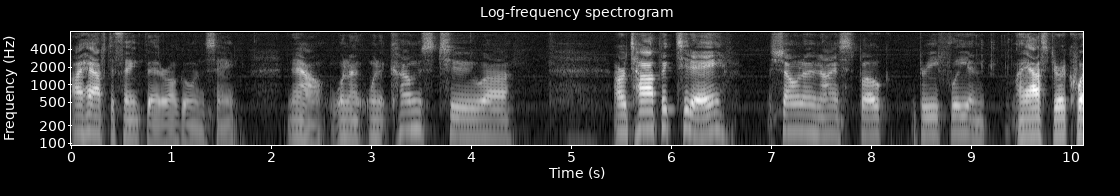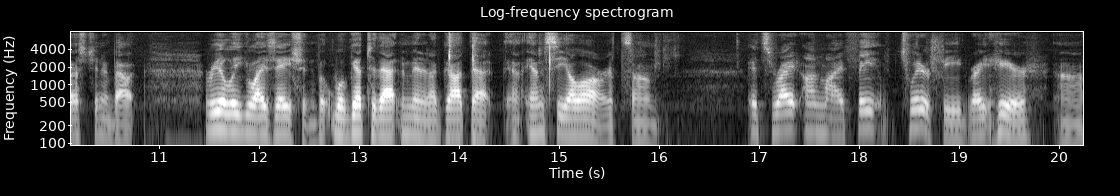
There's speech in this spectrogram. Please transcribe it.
I have to think that or I'll go insane. Now, when I, when it comes to uh, our topic today, Shona and I spoke briefly, and I asked her a question about real legalization, but we'll get to that in a minute. I've got that uh, MCLR. It's um, it's right on my Twitter feed right here, uh,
